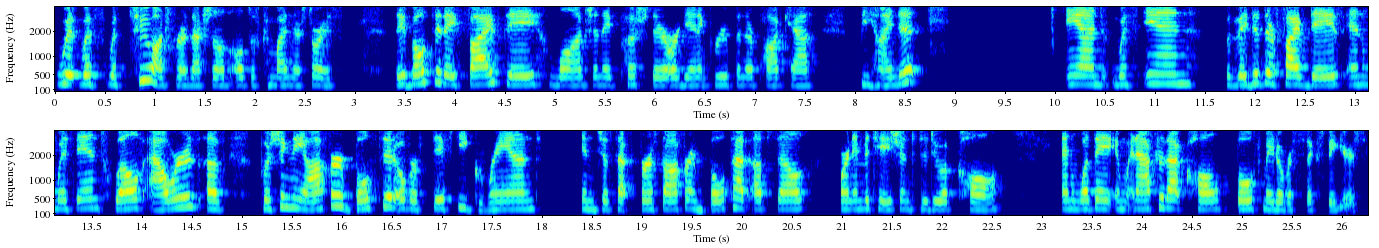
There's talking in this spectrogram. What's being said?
with with with two entrepreneurs actually I'll, I'll just combine their stories. They both did a five day launch and they pushed their organic group and their podcast behind it. And within they did their five days and within 12 hours of pushing the offer both did over 50 grand in just that first offer and both had upsells or an invitation to do a call. And what they and after that call both made over six figures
